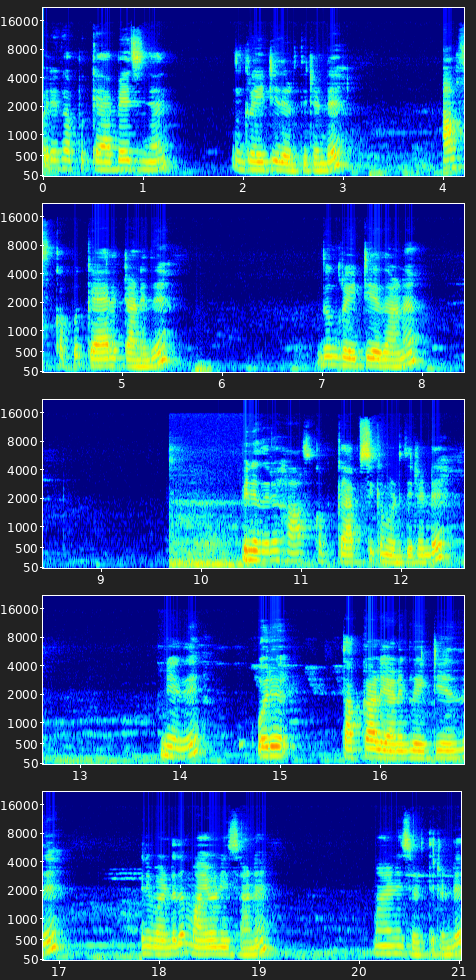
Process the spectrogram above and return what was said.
ഒരു കപ്പ് ക്യാബേജ് ഞാൻ ഗ്രേറ്റ് ചെയ്തെടുത്തിട്ടുണ്ട്. ഹാഫ് കപ്പ് ക്യാരറ്റാണിത് ഇതും ഗ്രേറ്റ് ചെയ്തതാണ്. പിന്നെ ഇതൊരു ഹാഫ് കപ്പ് ക്യാപ്സിക്കം എടുത്തിട്ടുണ്ട്. പിന്നെ ഇത് ഒരു തക്കാളിയാണ് ഗ്രേറ്റ് ചെയ്തത്. ഇതിന് വേണ്ടത് മയോണീസാണ് മയോണീസ് എടുത്തിട്ടുണ്ട്.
